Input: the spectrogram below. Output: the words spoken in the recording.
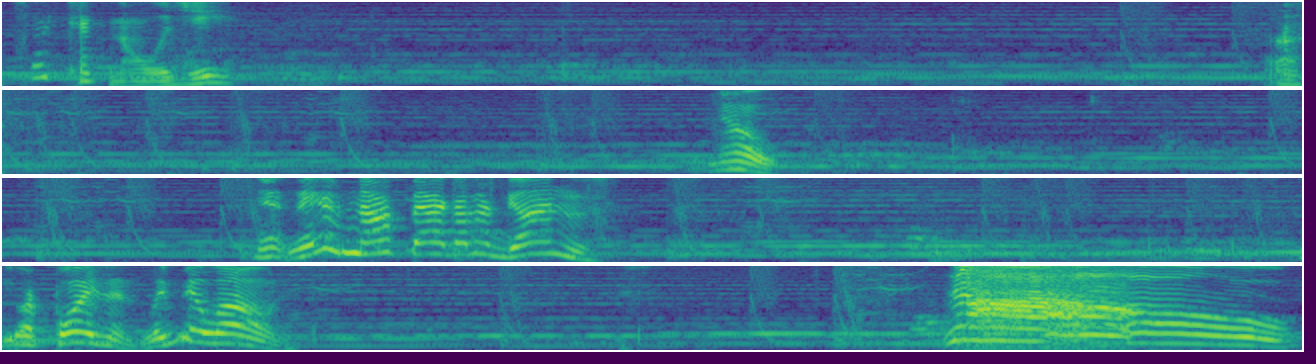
Is that technology? Uh. No. Yeah, they have knockback on their guns. You are poisoned. Leave me alone. No!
